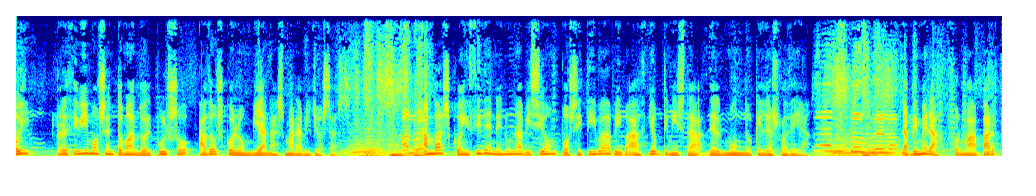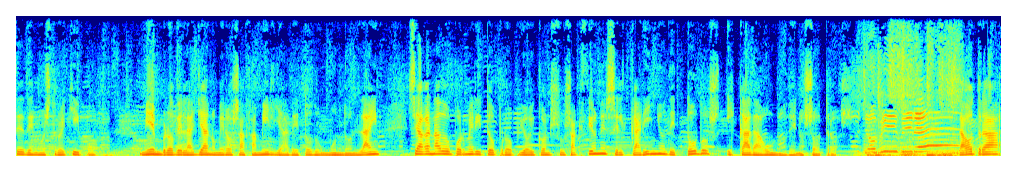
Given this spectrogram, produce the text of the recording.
Hoy recibimos en Tomando el Pulso a dos colombianas maravillosas. Ambas coinciden en una visión positiva, vivaz y optimista del mundo que les rodea. La primera forma parte de nuestro equipo. Miembro de la ya numerosa familia de todo un mundo online, se ha ganado por mérito propio y con sus acciones el cariño de todos y cada uno de nosotros. La otra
